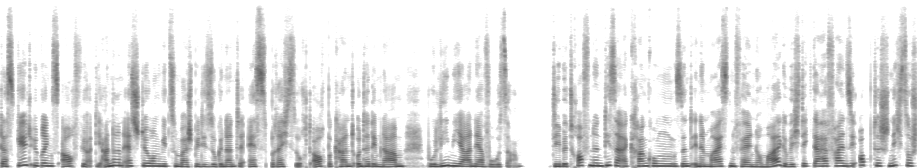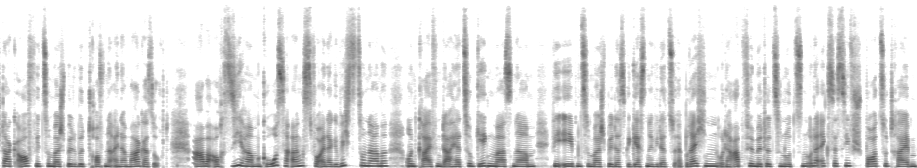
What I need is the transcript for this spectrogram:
Das gilt übrigens auch für die anderen Essstörungen, wie zum Beispiel die sogenannte Essbrechsucht, auch bekannt unter dem Namen Bulimia nervosa. Die Betroffenen dieser Erkrankungen sind in den meisten Fällen normalgewichtig, daher fallen sie optisch nicht so stark auf wie zum Beispiel Betroffene einer Magersucht. Aber auch sie haben große Angst vor einer Gewichtszunahme und greifen daher zu Gegenmaßnahmen, wie eben zum Beispiel das Gegessene wieder zu erbrechen oder Abführmittel zu nutzen oder exzessiv Sport zu treiben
